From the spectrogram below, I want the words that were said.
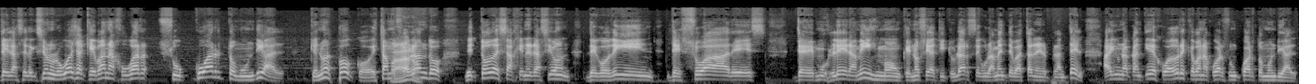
de la selección uruguaya que van a jugar su cuarto Mundial que no es poco. Estamos Claro. hablando de toda esa generación de Godín, de Suárez, de Muslera mismo, aunque no sea titular, seguramente va a estar en el plantel. Hay una cantidad de jugadores que van a jugarse un cuarto mundial.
